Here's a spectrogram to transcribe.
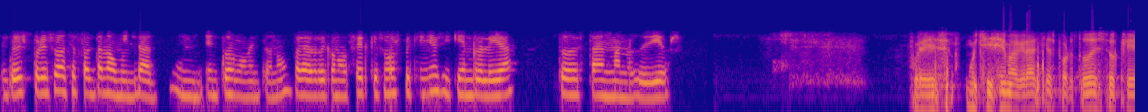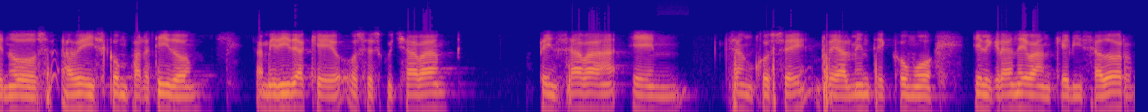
Entonces por eso hace falta la humildad en, en todo momento, ¿no? Para reconocer que somos pequeños y que en realidad todo está en manos de Dios. Pues muchísimas gracias por todo esto que nos habéis compartido. A medida que os escuchaba, pensaba en San José realmente como el gran evangelizador.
